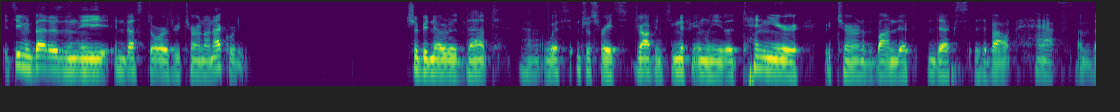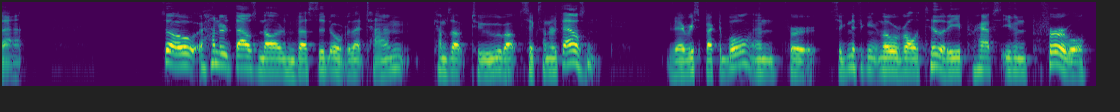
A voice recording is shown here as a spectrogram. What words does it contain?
it's even better than the investor's return on equity. It should be noted that uh, with interest rates dropping significantly, the 10 year return of the bond index is about half of that. So $100,000 invested over that time comes out to about 600,000. Very respectable and for significantly lower volatility, perhaps even preferable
